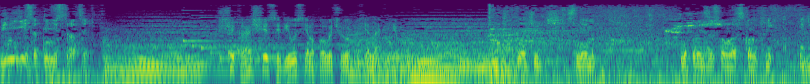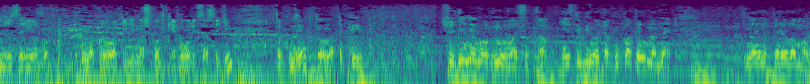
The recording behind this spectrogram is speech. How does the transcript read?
він і є. Ще краще сиділось Януковичу в Єнакієво. Я чуть з ним не произошов у нас конфлікт. І дуже серйозно. На кроваті і на шкодці, як говориться, сидів, так узяв, то вона таки чуть ли не вогнулася там. Якщо б він отак ухватив мене, мабуть, переламав.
